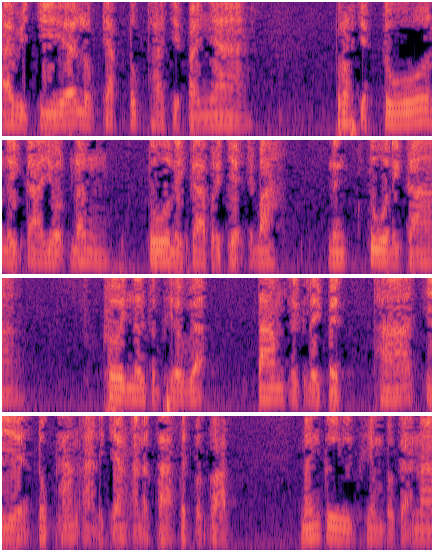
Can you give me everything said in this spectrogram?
អវិជ្ជាលោកចាត់ទុកថាជាបញ្ញាព្រោះជាតួនៃការយល់ដឹងតួនៃការប្រជែកច្បាស់និងតួនៃការឃើញនៅសភាវៈតាមសេចក្តីពិតថាជាទុក្ខំអនិច្ចំអនត្តាពិតប្រកបនឹងគឺខ្ញុំប្រកាសណា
